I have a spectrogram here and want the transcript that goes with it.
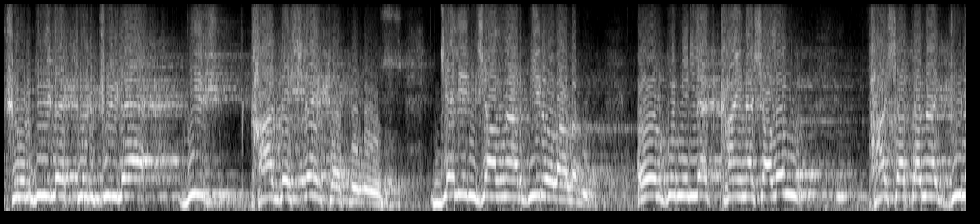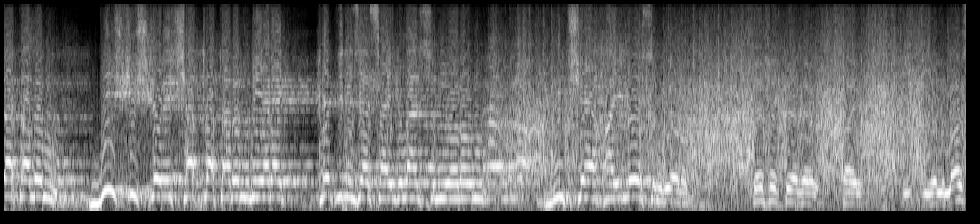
Kürdüyle, Türküyle biz kardeşler topluluğuz. Gelin canlar bir olalım. Ordu millet kaynaşalım. Taş atana gül atalım. Diş güçleri çatlatalım diyerek hepinize saygılar sunuyorum. Bütçe hayırlı olsun diyorum. Teşekkür ederim Sayın Yılmaz.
